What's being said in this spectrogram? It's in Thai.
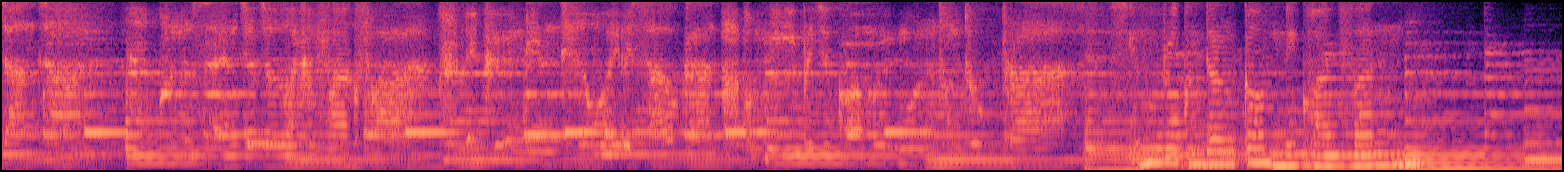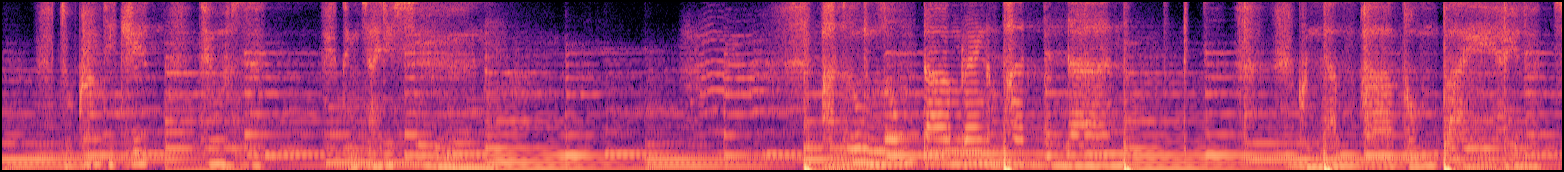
จางจางคลื่นแสนจะจะลอยข้ามฟากฟ้าในพื้นดินที่ลอยด้วยสาวการพาผมหนีไปจากความมืดมนทนทุกตราเสียงหัวเราะคุณดังก้องในความฝัน ทุกครั้งที่คิดถึงรู้สึกถึงใจที่ชื่นผ่านลุ่มหลงตามแรงน้ำพัดบันดาล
